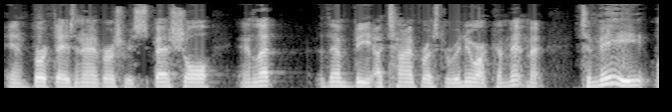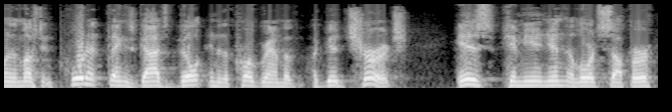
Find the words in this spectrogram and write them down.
and birthdays and anniversaries special and let them be a time for us to renew our commitment to me, one of the most important things God's built into the program of a good church is communion, the Lord's Supper,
